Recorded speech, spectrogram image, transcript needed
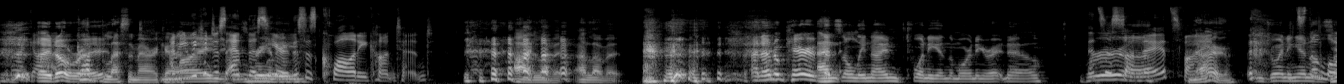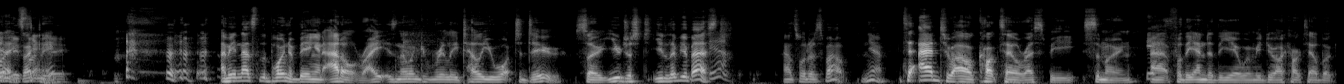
my I God. know, God bless America. I mean, we can just end is this here. This is quality content. I love it. I love it. and I don't care if And- it's only nine twenty in the morning right now. It's We're, a uh, Sunday. it's fine. no. I'm joining It's in the on Lord's Sunday Day. Sunday. I mean, that's the point of being an adult, right? Is no one can really tell you what to do. So you just you live your best. Yeah. That's what it's about. Yeah. To add to our cocktail recipe, Simone, uh, for the end of the year when we do our cocktail book,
